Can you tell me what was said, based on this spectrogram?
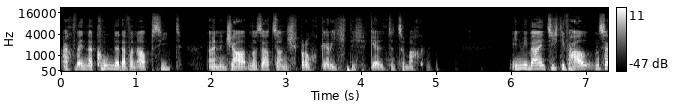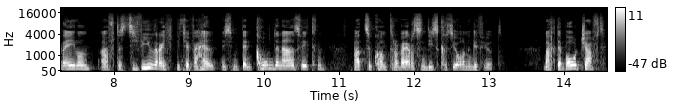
auch wenn der Kunde davon absieht, einen Schadenersatzanspruch gerichtlich geltend zu machen. Inwieweit sich die Verhaltensregeln auf das zivilrechtliche Verhältnis mit den Kunden auswirken, hat zu kontroversen Diskussionen geführt. Nach der Botschaft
